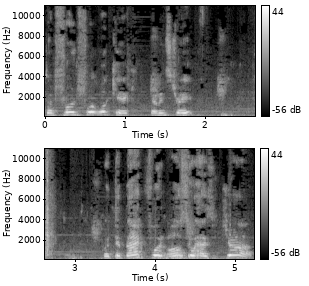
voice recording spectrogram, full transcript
the front foot will kick, demonstrate, but the back foot also has a job.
